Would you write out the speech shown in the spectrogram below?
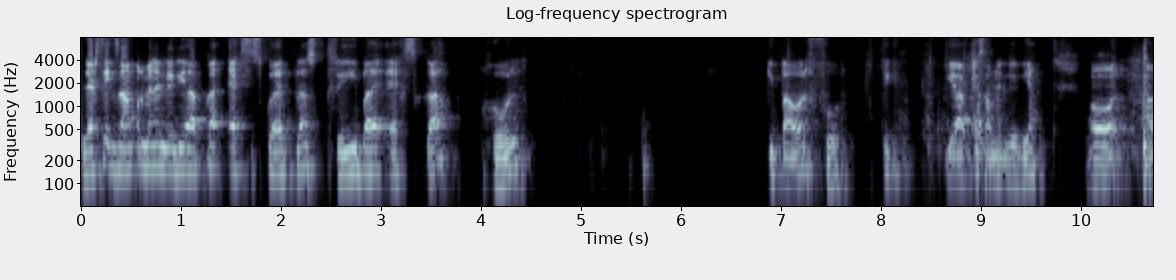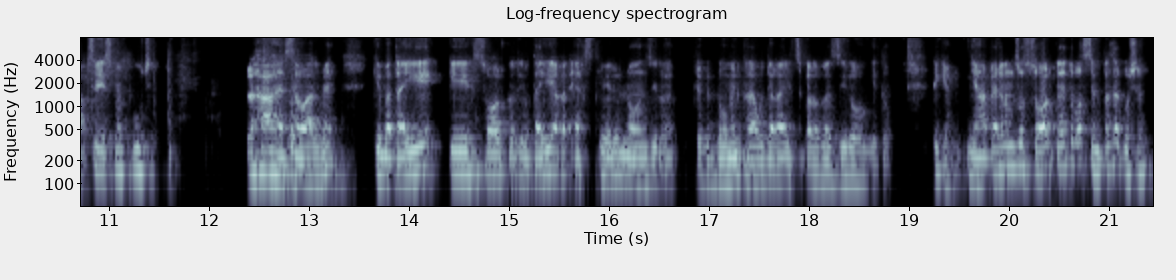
लेट्स एग्जांपल मैंने ले लिया आपका x square plus three by x का होल की पावर फोर ठीक है ये आपके सामने ले लिया और आपसे इसमें पूछ रहा है सवाल में कि बताइए कि सॉल्व करके बताइए अगर एक्स की वैल्यू नॉन ज़ीरो है, क्योंकि डोमेन खराब हो जाएगा इसका अगर ज़ीरो होगी तो। ठीक है, यहाँ पे अगर हम उसको सॉल्व करें तो बहुत सिंपल सा क्वेश्चन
